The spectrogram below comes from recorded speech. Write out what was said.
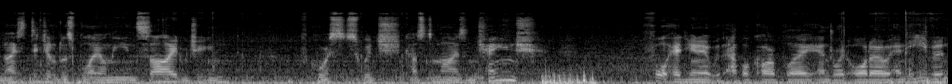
nice digital display on the inside, which you can, of course, switch, customize, and change. Full head unit with Apple CarPlay, Android Auto, and even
